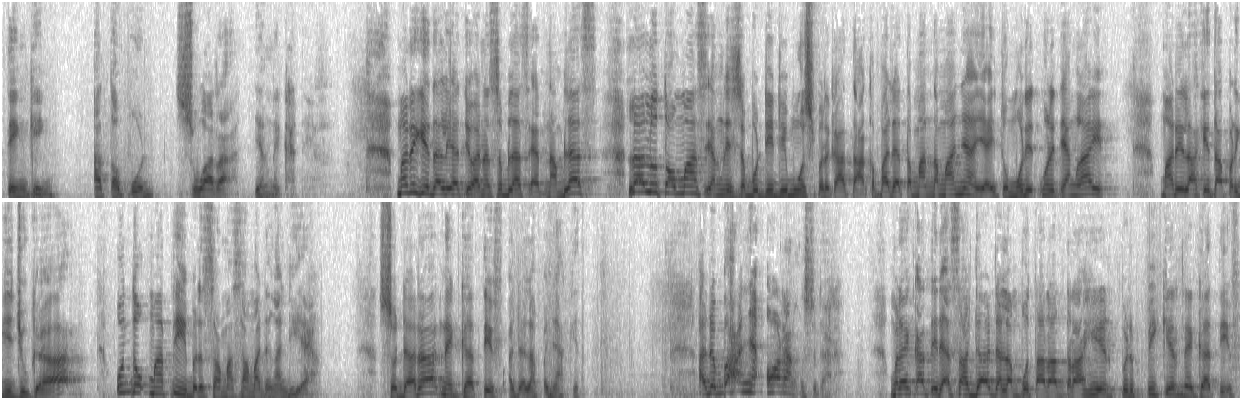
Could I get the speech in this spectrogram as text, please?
thinking ataupun suara yang negatif. Mari kita lihat Yohanes 11 ayat 16. Lalu Thomas yang disebut Didimus berkata kepada teman-temannya yaitu murid-murid yang lain. Marilah kita pergi juga untuk mati bersama-sama dengan dia. Saudara negatif adalah penyakit. Ada banyak orang saudara mereka tidak sadar dalam putaran terakhir berpikir negatif,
